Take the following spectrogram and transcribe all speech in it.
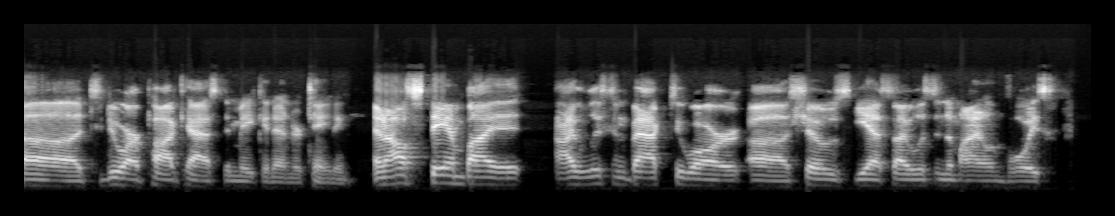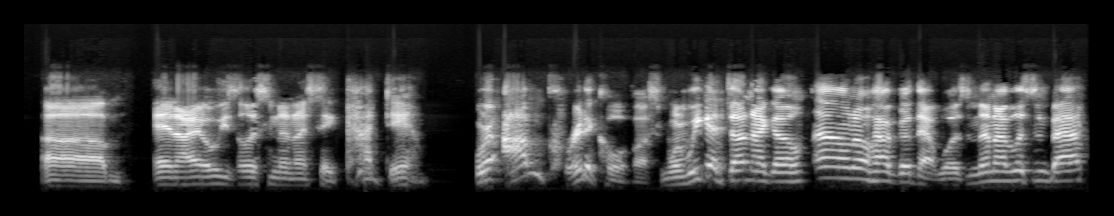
uh to do our podcast and make it entertaining and i'll stand by it i listen back to our uh shows yes i listen to my own voice um and i always listen and i say god damn where i'm critical of us when we get done i go i don't know how good that was and then i listen back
